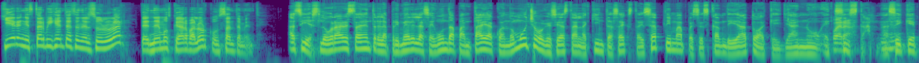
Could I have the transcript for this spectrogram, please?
¿Quieren estar vigentes en el celular? Tenemos que dar valor constantemente. Así es, lograr estar entre la primera y la segunda pantalla cuando mucho, porque si ya está en la quinta, sexta y séptima, pues es candidato a que ya no Fuera. exista. Así que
